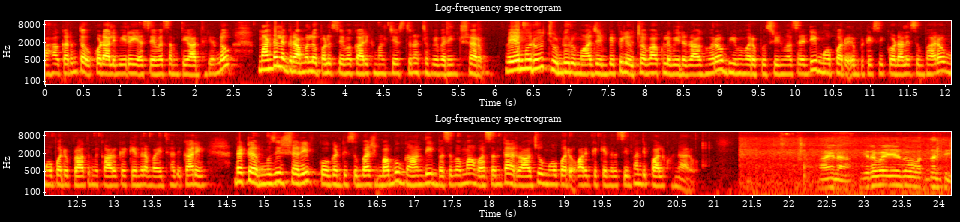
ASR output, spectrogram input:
సహకారంతో కొడాలి వీరయ్య సేవా సమితి ఆధ్వర్యంలో మండల గ్రామంలో పలు సేవా కార్యక్రమాలు చేస్తున్నట్లు వివరించారు. వేమూరు చుండూరు మాజీ ఎంపీపీలు చవ్వాకుల వీర రాఘవరావు భీమవరపు శ్రీనివాసరెడ్డి మోపరు ఎంపీటీసీ కొడాలి సుబ్బారావు మోపరు ప్రాథమిక ఆరోగ్య కేంద్రం వైద్యాధికారి డాక్టర్ ముజీర్ షరీఫ్ కోగంటి సుభాష్ బాబు గాంధీ బసవమ్మ వసంత రాజు మోపరు ఆరోగ్య కేంద్ర సిబ్బంది పాల్గొన్నారు. ఆయన ఇరవై ఐదవ వర్ధంతి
